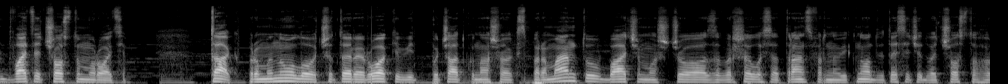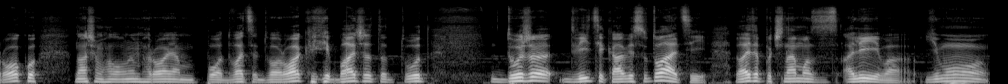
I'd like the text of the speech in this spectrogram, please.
26-му році. Так, проминуло 4 роки від початку нашого експерименту. Бачимо, що завершилося трансферне вікно 2026 року. Нашим головним героям по 22 роки. І бачите, тут дуже дві цікаві ситуації. Давайте почнемо з Алієва. Йому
